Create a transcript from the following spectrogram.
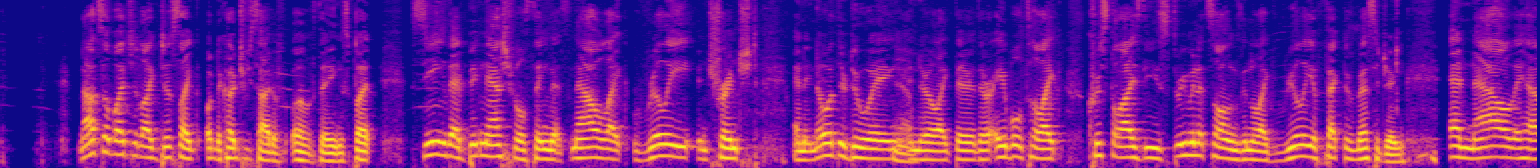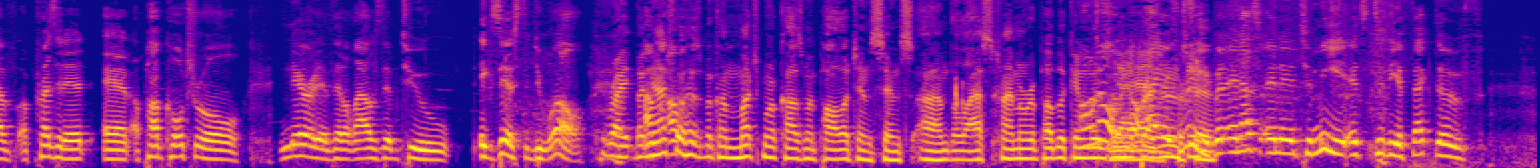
Not so much like just like on the countryside of, of things, but seeing that Big Nashville thing that's now like really entrenched and they know what they're doing and they're like they're they're able to like crystallize these three minute songs into like really effective messaging. And now they have a president and a pop cultural narrative that allows them to exist to do well. Right, but I'm- Nashville I'm- has become much more cosmopolitan since um, the last time a Republican Oh was no, in no, the I presidency. agree, but and that's and, and to me, it's to the effect of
